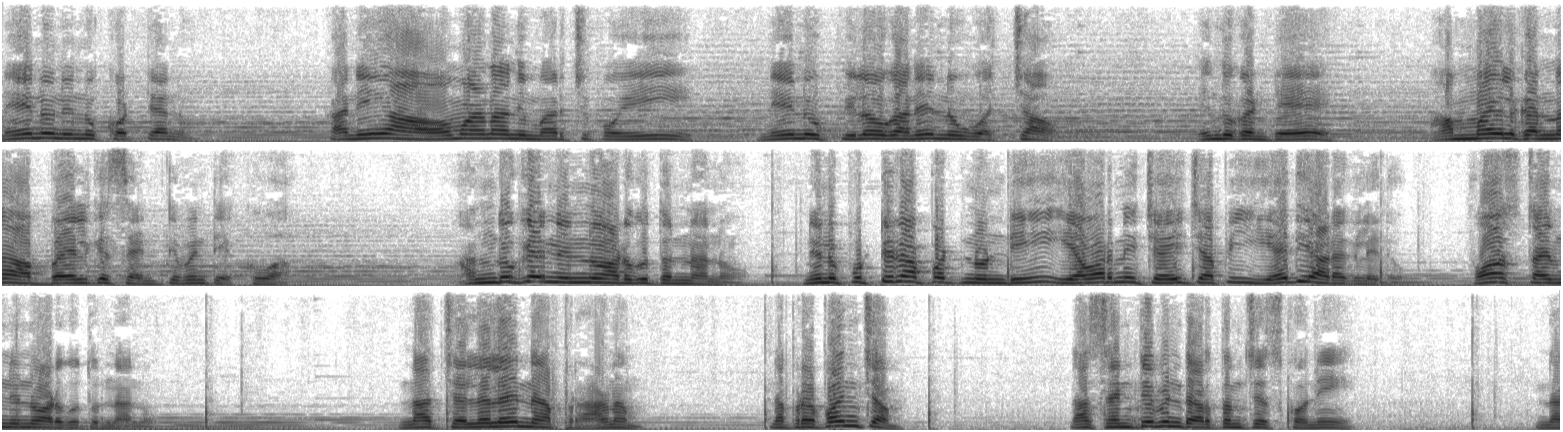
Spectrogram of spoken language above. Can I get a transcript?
నేను నిన్ను కొట్టాను కానీ ఆ అవమానాన్ని మర్చిపోయి నేను పిలవగానే నువ్వు వచ్చావు. ఎందుకంటే అమ్మాయిల కన్నా అబ్బాయిలకి సెంటిమెంట్ ఎక్కువ. అందుకే నిన్ను అడుగుతున్నాను. నేను పుట్టినప్పటి నుండి ఎవరిని చేయి చెప్పి ఏది అడగలేదు. ఫస్ట్ టైం నిన్ను అడుగుతున్నాను. నా చెల్లెలే నా ప్రాణం నా ప్రపంచం. నా సెంటిమెంట్ అర్థం చేసుకొని నా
